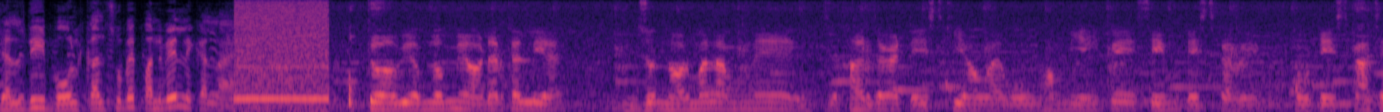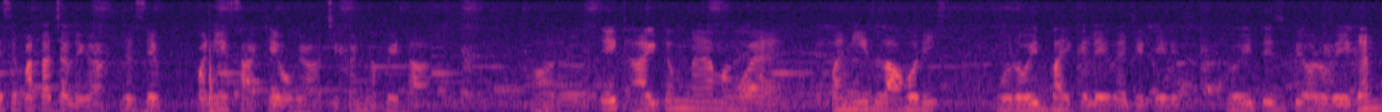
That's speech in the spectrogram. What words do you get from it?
जल्दी बोल कल सुबह पनवेल निकलना है। तो अभी हम लोग ने ऑर्डर कर लिया है। जो नॉर्मल हमने हर जगह टेस्ट किया हुआ है वो हम यहीं पे सेम टेस्ट कर रहे हैं। तो टेस्ट का अच्छे से पता चलेगा जैसे पनीर साठे हो गया चिकन लपेटा और एक आइटम नया मंगवाया है पनीर लाहौरी। वो रोहित भाई के लिए vegetarian Rohit is pure vegan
